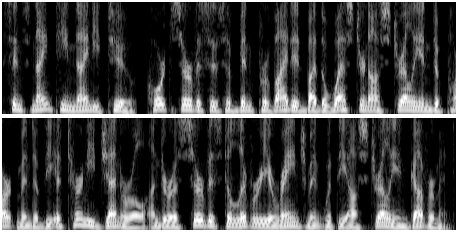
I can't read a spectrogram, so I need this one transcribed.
Since 1992, court services have been provided by the Western Australian Department of the Attorney-General under a service delivery arrangement with the Australian Government.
